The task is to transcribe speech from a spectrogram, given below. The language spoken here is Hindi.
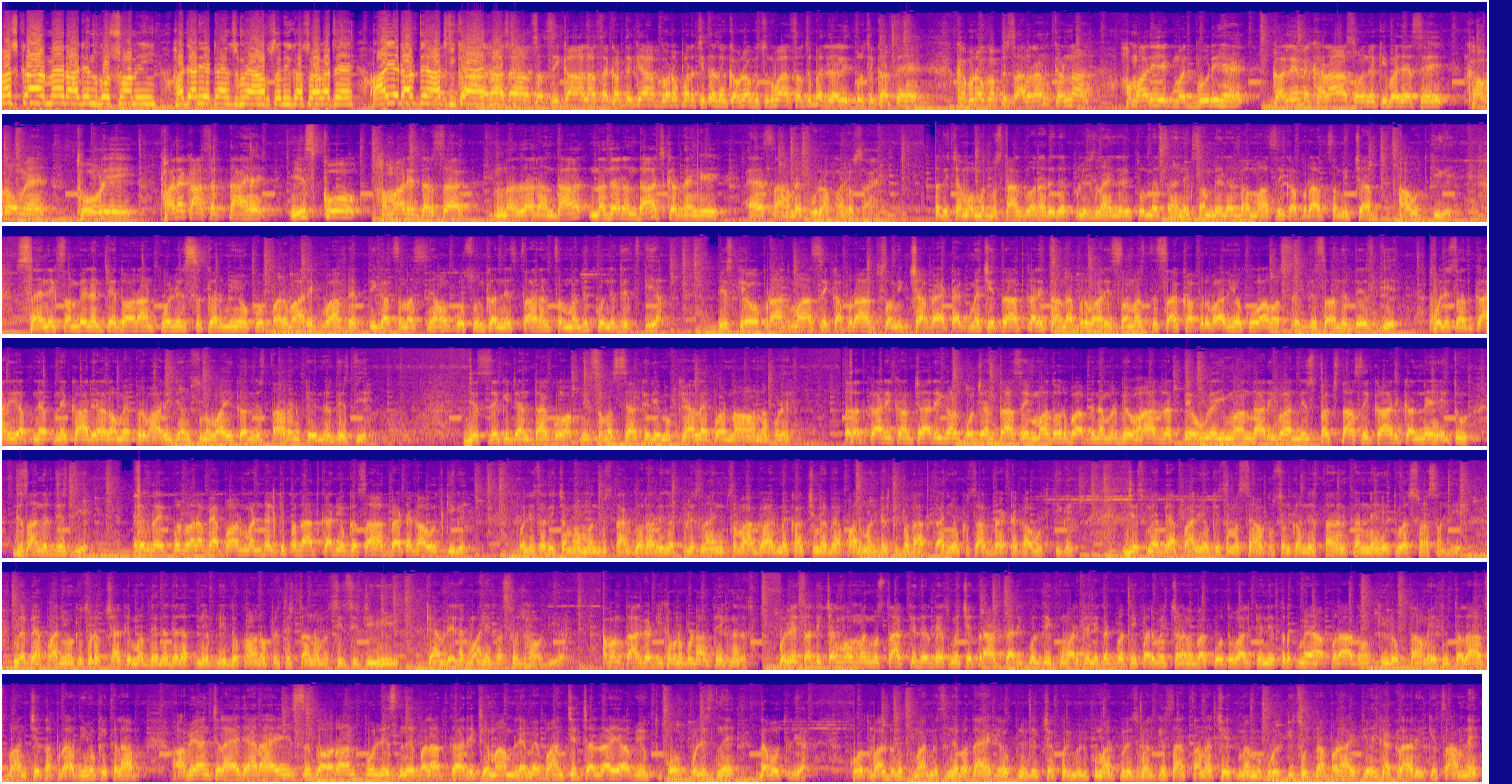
नमस्कार मैं राजेंद्र गोस्वामी हजारिया टाइम्स में आप सभी का स्वागत है। आइए डालते हैं आज की क्या है खास आदाब, सत श्रीकाल। आशा करते कि आप गौरव पर तरह से खबरों की शुरुआत सबसे पहले ललितपुर से करते हैं। खबरों का प्रसारण करना हमारी एक मजबूरी है। गले में खराश होने की वजह से खबरों में थोड़ी फ़र्क आ सकता है। इसको हमारे दर्शक नजरअंदाज नजरअंदाज कर देंगे ऐसा हमें पूरा भरोसा है। अधीक्षक मोहम्मद मुश्ताक द्वारा रिज़र्व पुलिस लाइन ललितपुर में सैनिक सम्मेलन व मासिक अपराध समीक्षा आहूत की गई। सैनिक सम्मेलन के दौरान पुलिस कर्मियों को पारिवारिक व व्यक्तिगत समस्याओं को सुनकर निस्तारण संबंधित को निर्देशित किया इसके उपरांत मासिक अपराध समीक्षा बैठक में चित्राधिकारी, थाना प्रभारी, समस्त शाखा प्रभारियों को आवश्यक दिशा निर्देश दिए। पुलिस अधिकारी अपने अपने कार्यालयों में प्रभारी जन सुनवाई कर निस्तारण के निर्देश दिए, जिससे कि जनता को अपनी समस्या के लिए मुख्यालय पर न आना पड़े। सरकारी कर्मचारीगण को जनता से मधुर व विनम्र व्यवहार रखते हुए ईमानदारी व निष्पक्षता से कार्य करने हेतु दिशा निर्देश दिए। ललितपुर द्वारा व्यापार मंडल के पदाधिकारियों के साथ बैठक आहूत की गई। पुलिस अधीक्षक मोहम्मद द्वारा रिज़र्व पुलिस लाइन सभागार में कक्ष में व्यापार मंडल के पदाधिकारियों के साथ बैठक आहूत की गई, जिसमें व्यापारियों की समस्याओं को सुनकर निस्तारण करने हेतु आश्वासन दिए। में व्यापारियों की सुरक्षा के मद्देनजर अपनी अपनी दुकानों, प्रतिष्ठानों में सीसीटीवी कैमरे लगवाने का सुझाव दिया। अब हम तालबेट की खबरों पर डालते एक नज़र। पुलिस अधीक्षक मोहम्मद मुश्ताक के निर्देश में क्षेत्राधिकारी कुलदीप कुमार के निकटवर्ती परवेक्षण में कोतवाल के नेतृत्व में अपराधों की रोकथाम हेतु तलाश वांछित अपराधियों के खिलाफ अभियान चलाया जा रहा है। इस दौरान पुलिस ने बलात्कारी के मामले में वांछित चल रहे अभियुक्त को पुलिस ने दबोच लिया। कोतवाल विनोद कुमार मिश्र ने बताया कि उप निरीक्षक प्रवीण कुमार पुलिस बल के साथ थाना क्षेत्र में मुखबिर की सूचना पर आईटीआई का कलारी के सामने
